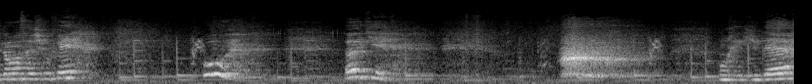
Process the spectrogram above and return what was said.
Commence à chauffer. Ouh. Ok. On récupère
